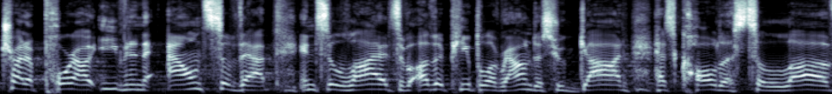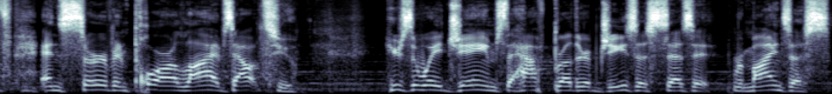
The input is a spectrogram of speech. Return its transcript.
try to pour out even an ounce of that into the lives of other people around us who God has called us to love and serve and pour our lives out to. Here's the way James, the half brother of Jesus, says it, reminds us.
